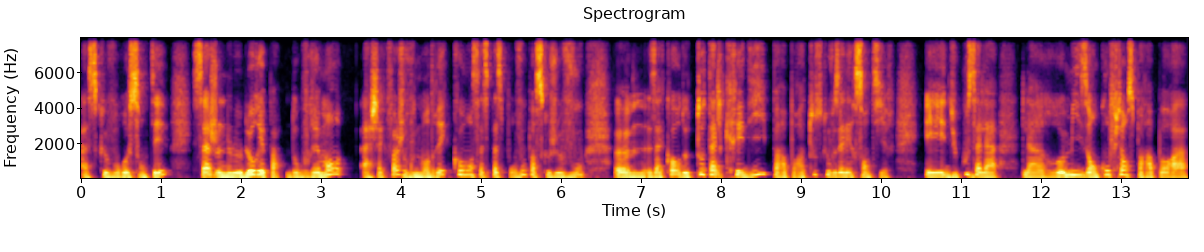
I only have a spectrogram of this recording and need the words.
à, ce que vous ressentez. Ça, je ne l'aurai pas. Donc vraiment, à chaque fois, je vous demanderai comment ça se passe pour vous parce que je vous euh, accorde total crédit par rapport à tout ce que vous allez ressentir. Et du coup, ça la, remise en confiance par rapport à,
